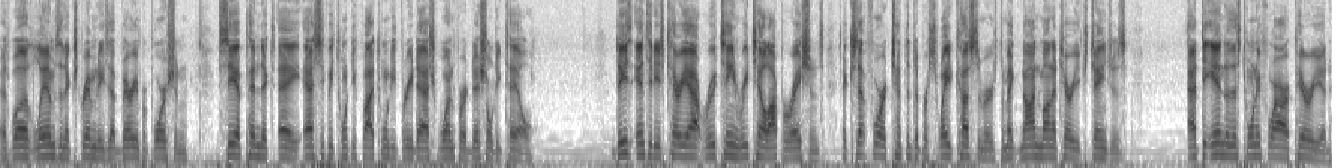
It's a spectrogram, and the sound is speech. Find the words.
as well as limbs and extremities that vary in proportion. See Appendix A, SCP-2523-1 for additional detail. These entities carry out routine retail operations, except for attempting to persuade customers to make non-monetary exchanges. At the end of this 24-hour period,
